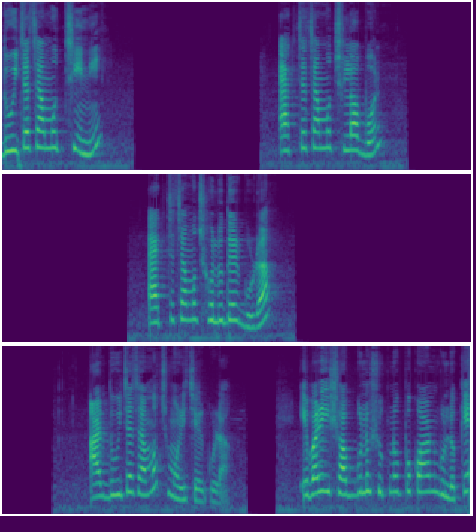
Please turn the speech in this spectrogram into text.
দুই চা চামচ চিনি, এক চা চামচ লবণ, এক চা চামচ হলুদের গুঁড়া আর দুই চা চামচ মরিচের গুঁড়া। এবার এই সবগুলো শুকনো উপকরণগুলোকে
